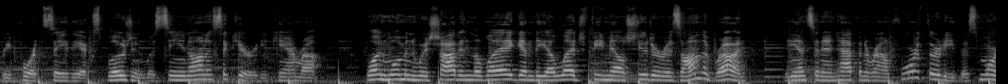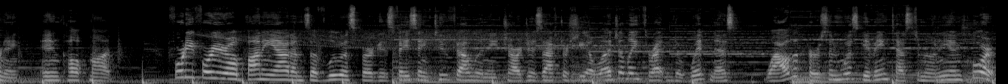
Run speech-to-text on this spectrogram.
Reports say the explosion was seen on a security camera. One woman was shot in the leg and the alleged female shooter is on the run. The incident happened around 4:30 this morning in Kulpmont. 44-year-old Bonnie Adams of Lewisburg is facing two felony charges after she allegedly threatened a witness while the person was giving testimony in court.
